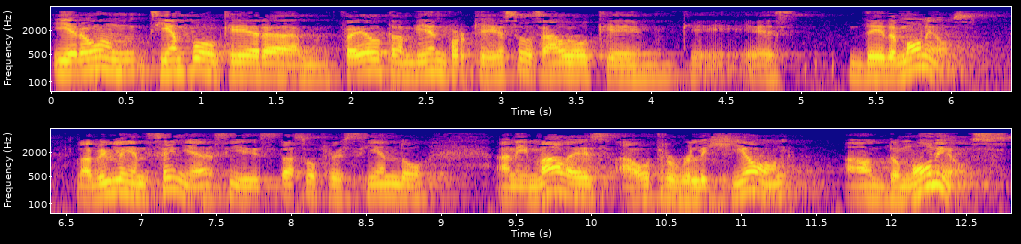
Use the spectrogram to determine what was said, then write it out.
y era un tiempo que era feo también porque eso es algo que, es de demonios. La Biblia enseña si estás ofreciendo animales a otra religión, a demonios.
